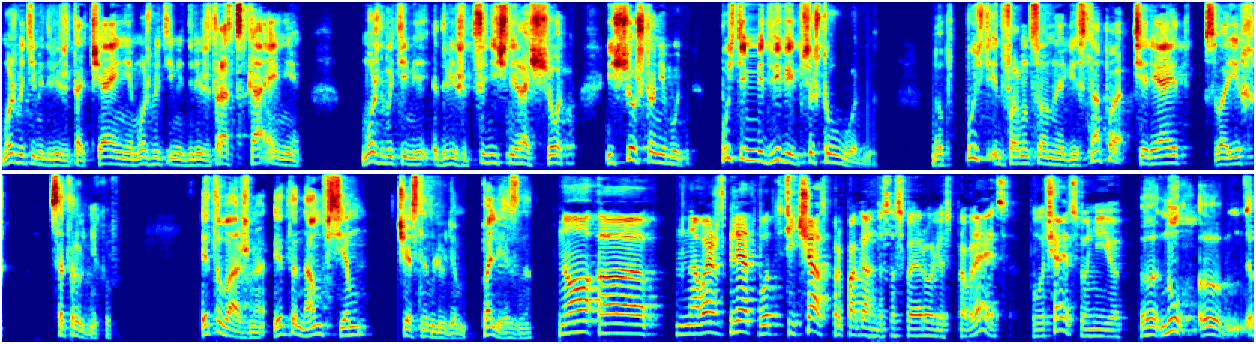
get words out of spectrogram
может быть, ими движет отчаяние, может быть, ими движет раскаяние, может быть, ими движет циничный расчет, еще что-нибудь. Пусть ими двигает все, что угодно. Но пусть информационная гестапо теряет своих сотрудников. Это важно. Это нам всем, честным людям, полезно. Но, э, на ваш взгляд, вот сейчас пропаганда со своей ролью справляется? Получается у нее? Э, ну, э,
